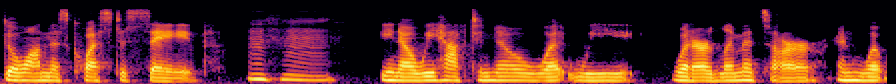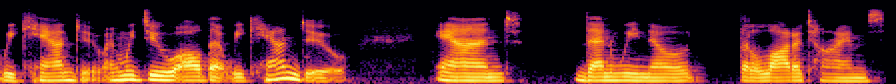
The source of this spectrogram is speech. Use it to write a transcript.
go on this quest to save? Mm-hmm. You know, we have to know what we what our limits are and what we can do, and we do all that we can do, and then we know that a lot of times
